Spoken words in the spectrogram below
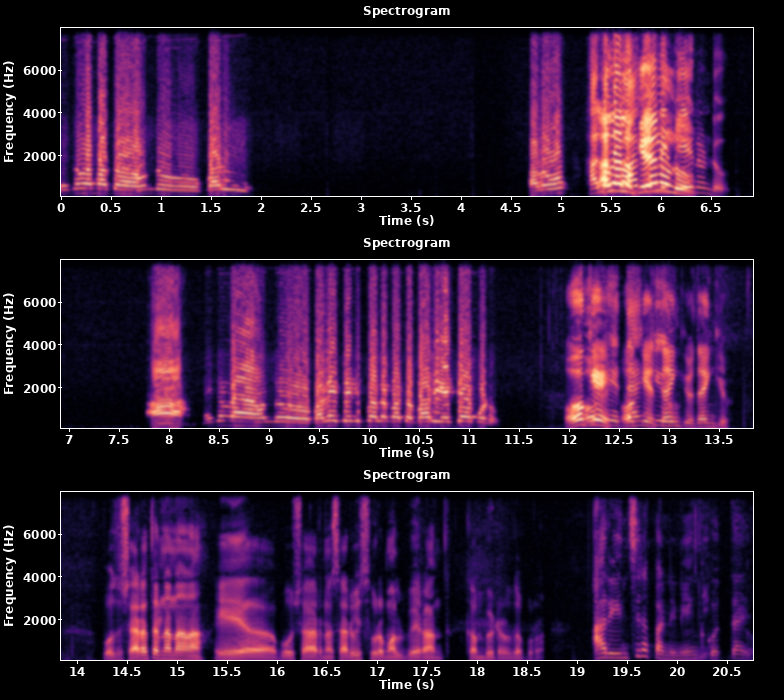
ನಿಗಮ ಮಾತ ಒಂದು ಬಾರಿ. ಹಲೋ ಹಲೋ ಏನುಂಡು? ಏನುಂಡು ಆ ನಿಗಮ ಒಂದು ಬಳೆ ತೆಲಿಪಾಲ ಮತ್ತೆ ಬಾರಿ ಹೆಜ್ಜೆ ಹಾಕೊಂಡು okay Okay, thank okay you. Thank you thank you ಬಹುಶಃ ಶರತಣ್ಣನ ಏ ಬಹುಶಃ ಶಾರ್ನ ಸರ್ವಿಸ್ ಪುರ ಮಲ್ಬೇರ ಅಂತ ಕಂಪ್ಯೂಟರ್ದ ಪೂರ ಆರ್ ಇಂಚಿನ ಪಂಡಿನಿ ಎಂಕ್ ಗೊತ್ತಾಯ್ತು.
